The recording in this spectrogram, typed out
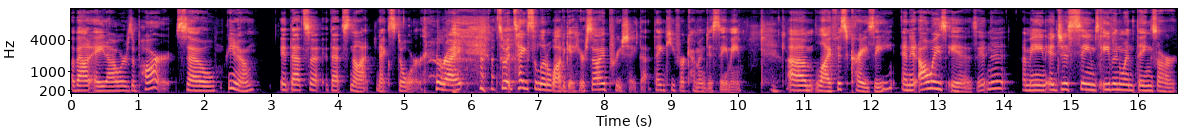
about eight hours apart, so you know it, that's a that's not next door, right? so it takes a little while to get here. So I appreciate that. Thank you for coming to see me. Um, life is crazy, and it always is, isn't it? I mean, it just seems even when things are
